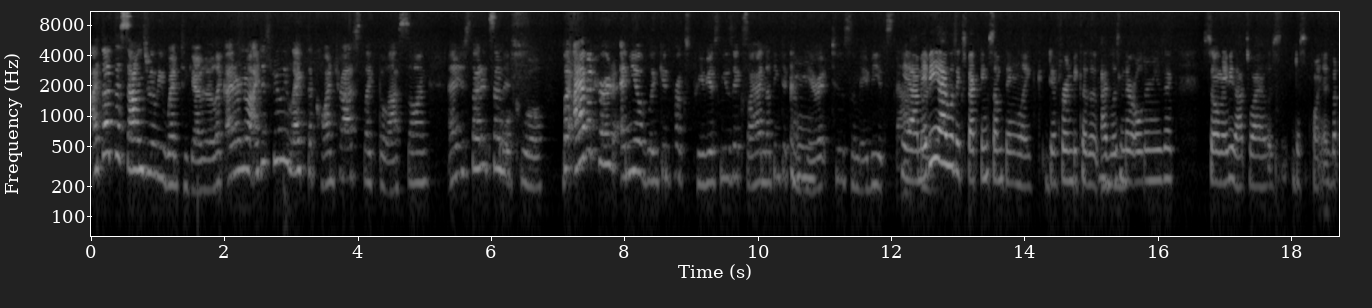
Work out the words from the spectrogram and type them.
I thought the sounds really went together. Like I don't know, I just really liked the contrast like the last song and I just thought it sounded Oof. cool. But I haven't heard any of Linkin Park's previous music, so I had nothing to Mhm. compare it to, so maybe it's that. Yeah, maybe I was expecting something like different because of, I've listened Mhm. to their older music. So maybe that's why I was disappointed. But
